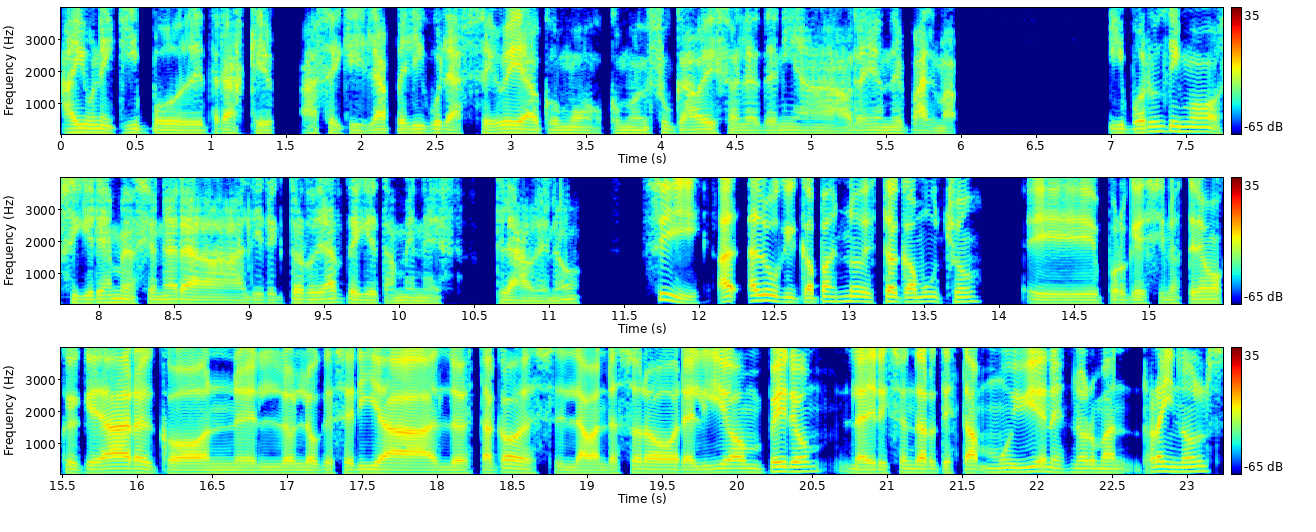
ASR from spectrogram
hay un equipo detrás que hace que la película se vea como, como en su cabeza la tenía Brian De Palma. Y por último, si querés mencionar al director de arte, que también es clave, ¿no? Sí, algo que capaz no destaca mucho, eh, porque si nos tenemos que quedar con lo, lo, que sería lo destacado es la banda sonora, el guion, pero la dirección de arte está muy bien, es Norman Reynolds,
